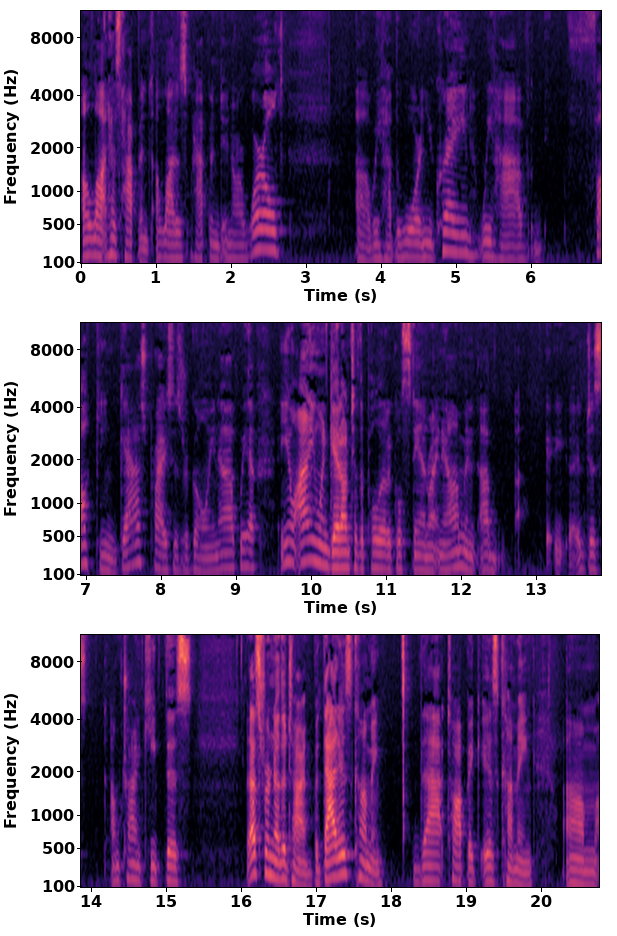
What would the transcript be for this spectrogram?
a lot has happened. A lot has happened in our world uh, we have the war in Ukraine. We have fucking gas prices are going up. We have, you know, I don't even get onto the political stand right now. I'm, I'm I just, I'm trying to keep this. That's for another time, but that is coming. That topic is coming. Um,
